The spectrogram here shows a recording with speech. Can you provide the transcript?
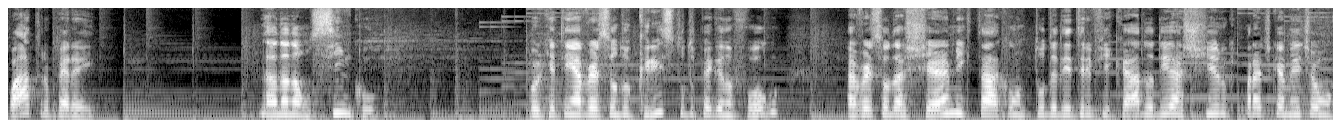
Quatro? Pera aí. Não, não, não. Cinco. Porque tem a versão do Chris, tudo pegando fogo. A versão da Shermie, que tá com tudo eletrificado. O do Yashiro, que praticamente é um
